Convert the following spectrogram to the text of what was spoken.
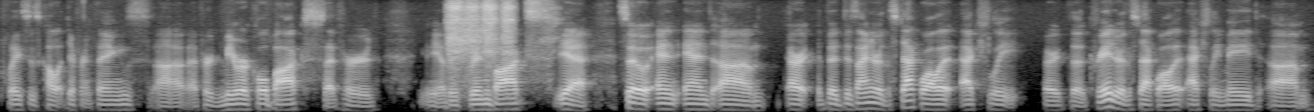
places call it different things. Uh, I've heard Miracle Box. I've heard you know there's Grin Box. Yeah. So and and um, our, the designer of the Stack Wallet actually or the creator of the Stack Wallet actually made um,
